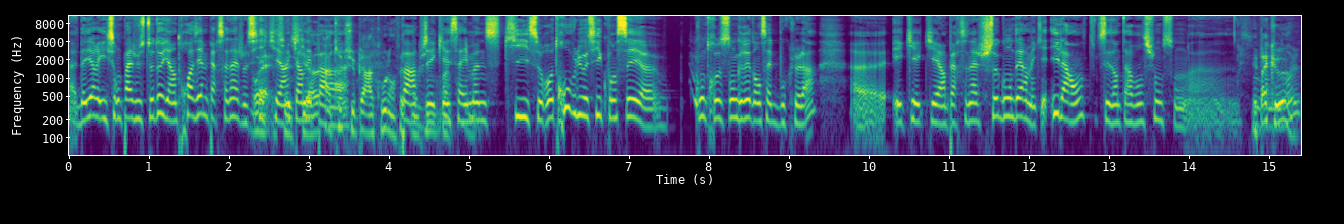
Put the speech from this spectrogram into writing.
euh, d'ailleurs ils sont pas juste deux il y a un troisième personnage aussi Ouais, qui est incarné un- par un truc super cool en fait. par. J.K. Ouais. Simons qui se retrouve lui aussi coincé euh, contre son gré dans cette boucle là et qui est, qui est un personnage secondaire mais qui est hilarant toutes ses interventions sont, euh, Et sont pas que. drôles.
